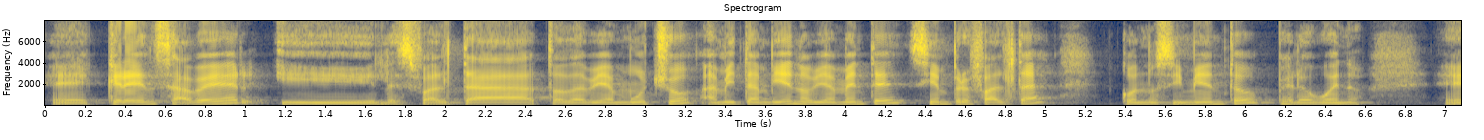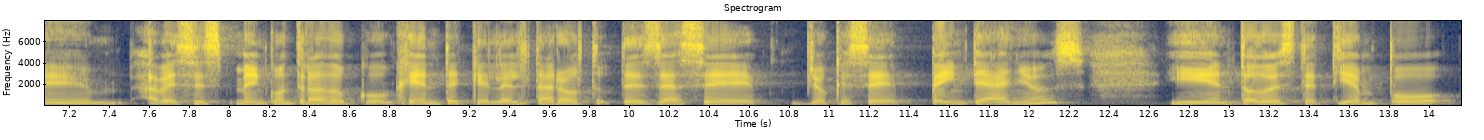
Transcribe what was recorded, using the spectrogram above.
eh, creen saber y les falta todavía mucho. A mí también, obviamente, siempre falta conocimiento, pero bueno, eh, a veces me he encontrado con gente que lee el tarot desde hace, yo qué sé, 20 años y en todo este tiempo...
